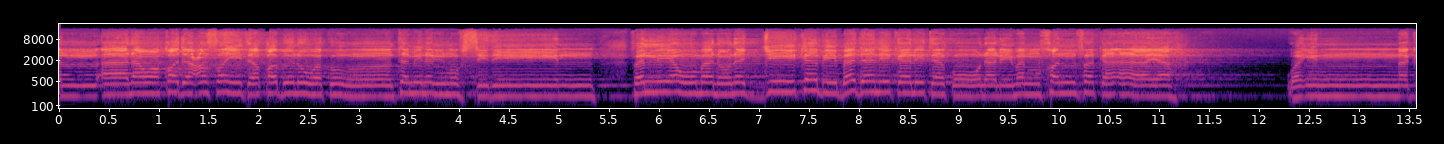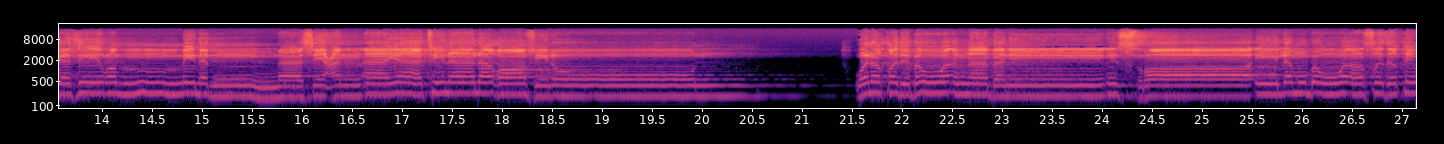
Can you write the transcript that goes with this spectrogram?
الآن وقد عصيت قبل وكنت من المفسدين. فاليوم ننجيك ببدنك لتكون لمن خلفك آيةً. وإن كثيرا من الناس عن آياتنا لغافلون. ولقد بوأنا بني إسرائيل مبوأ صدق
